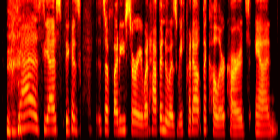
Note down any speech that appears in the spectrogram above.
yes, yes, because it's a funny story. What happened was we put out the color cards and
